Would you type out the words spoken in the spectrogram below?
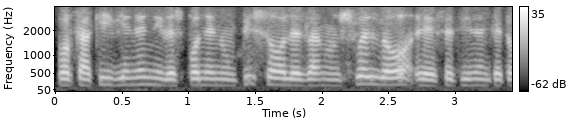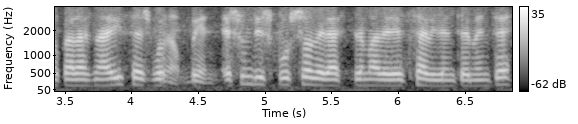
Porque aquí vienen y les ponen un piso, les dan un sueldo, eh, se tienen que tocar las narices. Bueno, bien, es un discurso de la extrema derecha, evidentemente.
